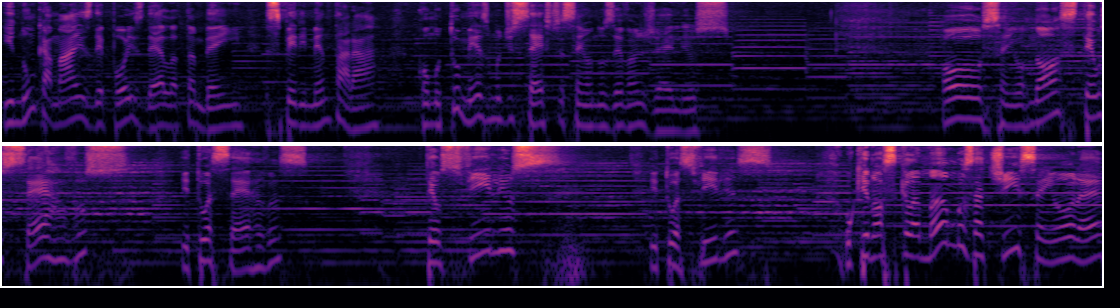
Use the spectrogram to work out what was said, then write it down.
e nunca mais depois dela também experimentará, como tu mesmo disseste, Senhor, nos evangelhos. Oh Senhor, nós, teus servos e tuas servas, teus filhos e tuas filhas. O que nós clamamos a Ti, Senhor, é:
